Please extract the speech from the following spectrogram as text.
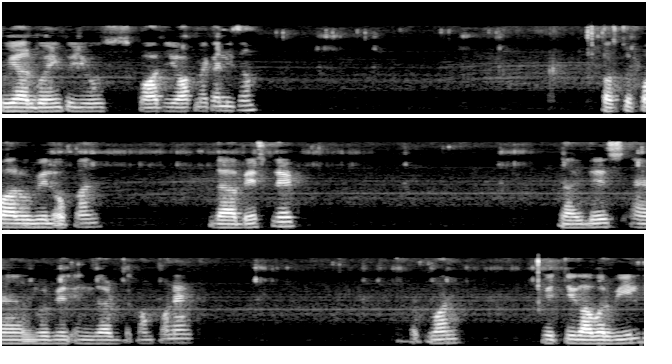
we are going to use Scotch yoke mechanism. First of all we will open the base plate like this and we will insert the component that one. Which is our wheel.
